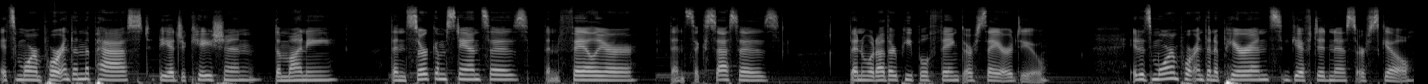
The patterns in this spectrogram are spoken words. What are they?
It's more important than the past, the education, the money, than circumstances, than failure, than successes, than what other people think or say or do. It is more important than appearance, giftedness, or skill.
